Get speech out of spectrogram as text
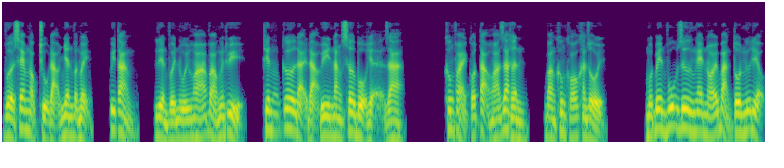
vừa xem ngọc trụ đạo nhân vận mệnh, quy tảng liền với núi hóa và nguyên thủy, thiên cơ đại đạo uy năng sơ bộ hiện ra. Không phải có tạo hóa gia thân, bằng không khó khăn rồi. Một bên vũ dư nghe nói bản tôn ngữ liệu,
